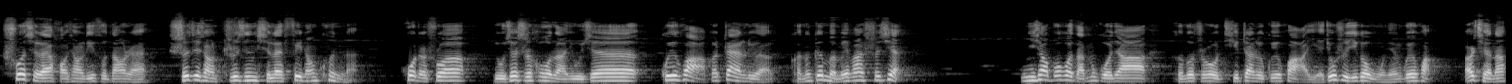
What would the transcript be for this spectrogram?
说起来好像理所当然，实际上执行起来非常困难，或者说有些时候呢，有些规划和战略可能根本没法实现。你像包括咱们国家，很多时候提战略规划，也就是一个五年规划，而且呢，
